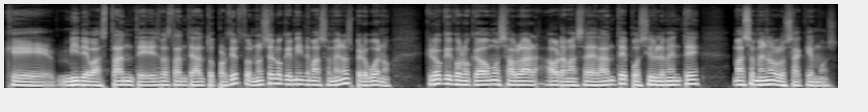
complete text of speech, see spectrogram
que mide bastante, es bastante alto, por cierto, no sé lo que mide más o menos, pero bueno, creo que con lo que vamos a hablar ahora más adelante posiblemente más o menos lo saquemos.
